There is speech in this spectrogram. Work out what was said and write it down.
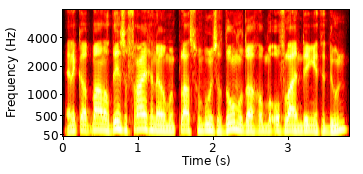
En ik had maandag, dinsdag vrijgenomen in plaats van woensdag, donderdag om mijn offline dingen te doen.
